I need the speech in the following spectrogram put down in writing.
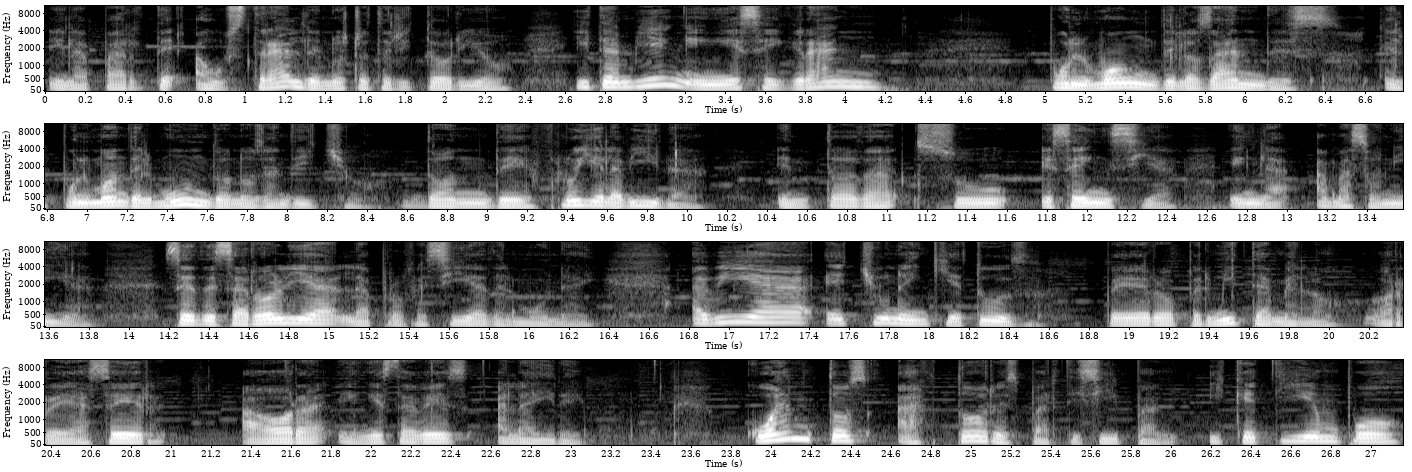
en la parte austral de nuestro territorio y también en ese gran pulmón de los Andes, el pulmón del mundo nos han dicho, donde fluye la vida en toda su esencia, en la Amazonía. Se desarrolla la profecía del Munay. Había hecho una inquietud, pero permítamelo o rehacer ahora en esta vez al aire. ¿Cuántos actores participan y qué tiempo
